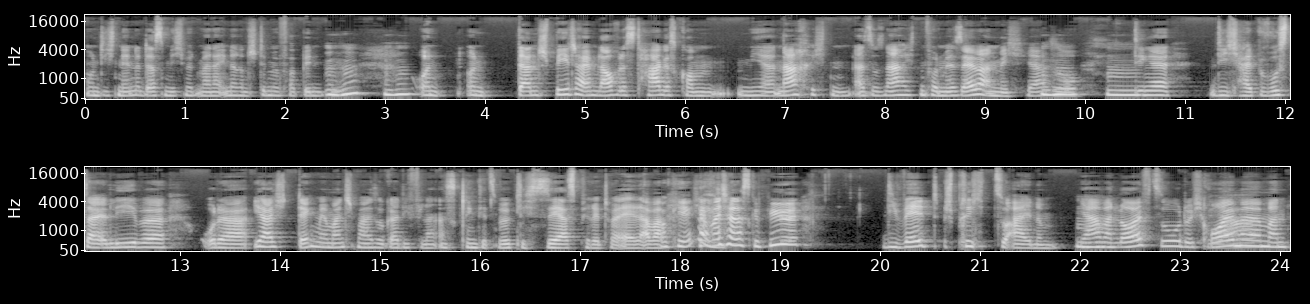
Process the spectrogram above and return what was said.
und ich nenne das mich mit meiner inneren Stimme verbinden mhm. Mhm. und, und dann später im Laufe des Tages kommen mir Nachrichten, also Nachrichten von mir selber an mich, ja, mhm. so Dinge, die ich halt bewusster erlebe oder ja, ich denke mir manchmal sogar die Pflanzen, das klingt jetzt wirklich sehr spirituell, aber okay. ich habe manchmal das Gefühl, die Welt spricht zu einem. Mhm. Ja, man läuft so durch Räume, ja. man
